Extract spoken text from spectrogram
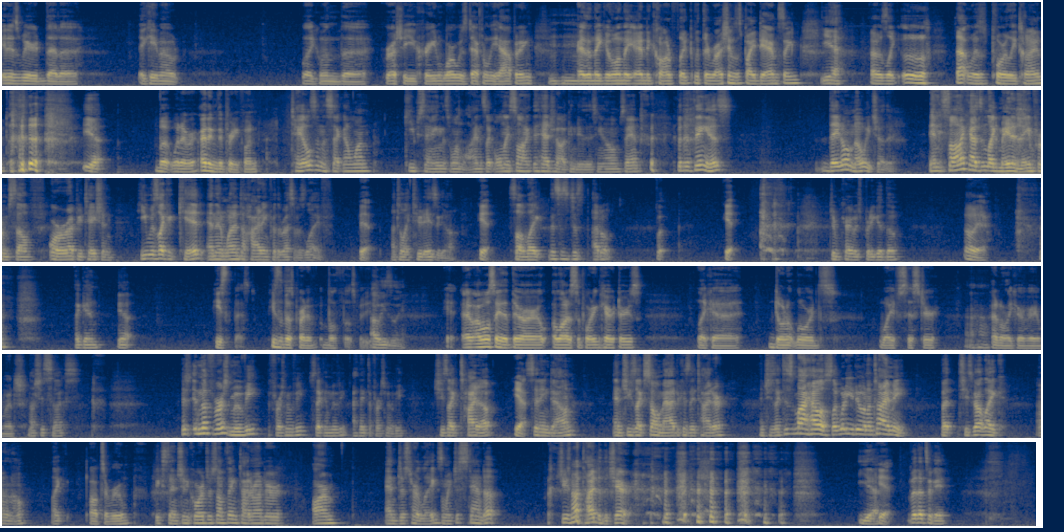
It is weird that uh, it came out like when the Russia Ukraine war was definitely happening, Mm-hmm. and then they go and they end a conflict with the Russians by dancing. Yeah. I was like, ugh, that was poorly timed. Yeah. but whatever. I think they're pretty fun. Tails in the second one keeps saying this one line. It's like only Sonic the Hedgehog can do this. You know what I'm saying? but the thing is, they don't know each other, and Sonic hasn't like made a name for himself or a reputation. He was like a kid and then went into hiding for the rest of his life. Yeah. Until like two days ago. Yeah. So like this is just I don't. But Yeah. Jim Carrey was pretty good though. Oh yeah, Again. Yeah. he's the best. He's the best part of both those movies. Oh, easily. Yeah, I, I will say that there are a lot of supporting characters, like uh, Donut Lord's wife's sister. Uh huh. I don't like her very much. No, she sucks. In the first movie, the first movie, second movie, I think the first movie, she's like tied up, Yeah, sitting down, and she's like so mad because they tied her, and she's like, "This is my house. Like, what are you doing? Untie me!" But she's got like, I don't know, like lots of room. Extension cords or something tied around her arm, and just her legs. I'm like, just stand up. She's not tied to the chair. yeah. Yeah, But that's okay.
